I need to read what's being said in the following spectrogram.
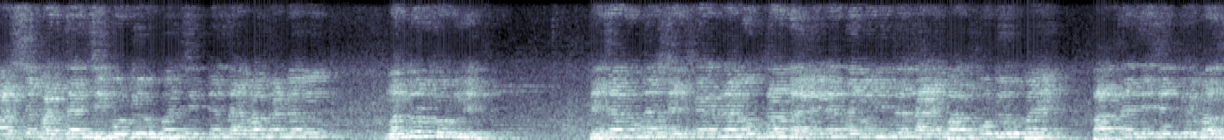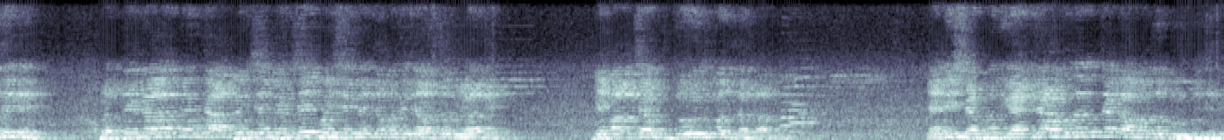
पाचशे पंच्याऐंशी कोटी रुपये शिंदे साहेबांकडनं मी मंजूर करून घेतले. त्याच्यानंतर शेतकऱ्यांना नुकसान झालेल्या जमिनीचे साडेपाच कोटी रुपये पाचशे शेतकरी बसलेले. प्रत्येकाला त्यांच्या अपेक्षेपेक्षाही पैसे त्याच्यामध्ये जास्त मिळाले. हे मागच्या चोवीस मधलं काम त्यांनी शपथ घ्यायच्या अगोदरच त्या कामाचं भूमिपूजन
